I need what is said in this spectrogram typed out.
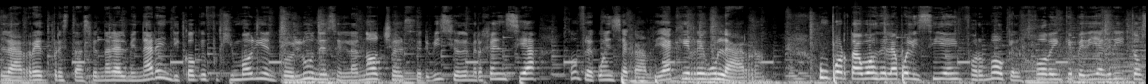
la red prestacional Almenara indicó que Fujimori entró el lunes en la noche al servicio de emergencia con frecuencia cardíaca irregular. Un portavoz de la policía informó que el joven que pedía gritos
